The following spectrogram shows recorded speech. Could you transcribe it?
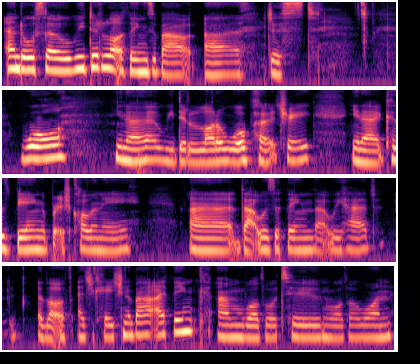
and also, we did a lot of things about uh, just war you know, we did a lot of war poetry, you know, because being a British colony, uh, that was a thing that we had a lot of education about, I think, um, World War Two and World War One.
